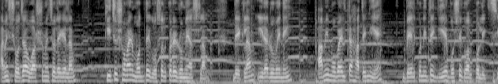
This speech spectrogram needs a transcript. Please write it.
আমি সোজা ওয়াশরুমে চলে গেলাম। কিছু সময়ের মধ্যে গোসল করে রুমে আসলাম। দেখলাম ইরা রুমে নেই। আমি মোবাইলটা হাতে নিয়ে বেলকনিতে গিয়ে বসে গল্প লিখছি।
